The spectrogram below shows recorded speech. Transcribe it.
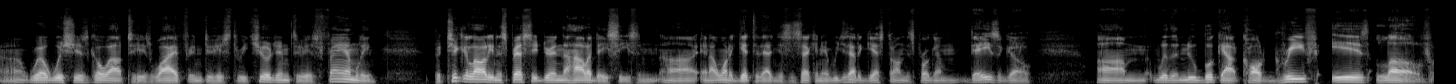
uh, well wishes go out to his wife and to his three children, to his family, particularly and especially during the holiday season. Uh, and I want to get to that in just a second here. We just had a guest on this program days ago um, with a new book out called Grief is Love.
